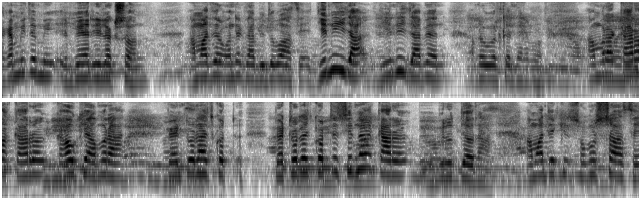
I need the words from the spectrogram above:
আগামীতে মেয়র ইলেকশন আমাদের অনেক দাবি দেওয়া আছে। যিনি যিনি যাবেন, আমরা ওয়েলকাম জানাব। আমরা কারও কারও কাউকে আমরা পেট্রোনাইজ করতে পেট্রোনাইজ করতেছি না, কারও বিরুদ্ধেও না। আমাদের কিছু সমস্যা আছে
